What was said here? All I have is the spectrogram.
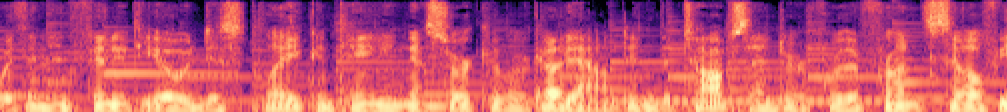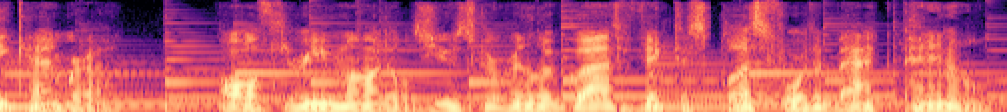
with an Infinity O display containing a circular cutout in the top center for the front selfie camera. All three models use Gorilla Glass Victus Plus for the back panel,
